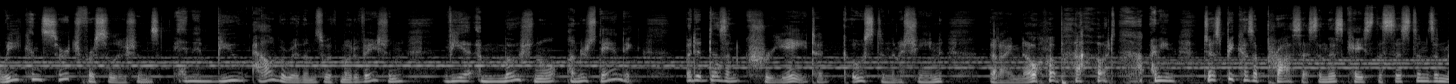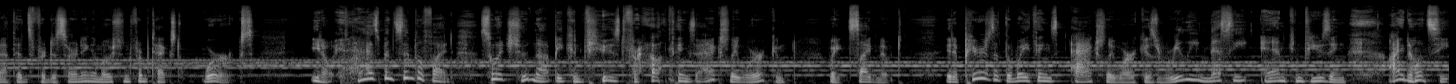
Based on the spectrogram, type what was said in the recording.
We can search for solutions and imbue algorithms with motivation via emotional understanding, but it doesn't create a ghost in the machine that I know about. I mean, just because a process, in this case the systems and methods for discerning emotion from text, works, you know, it has been simplified, so it should not be confused for how things actually work. And wait, side note. It appears that the way things actually work is really messy and confusing. I don't see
